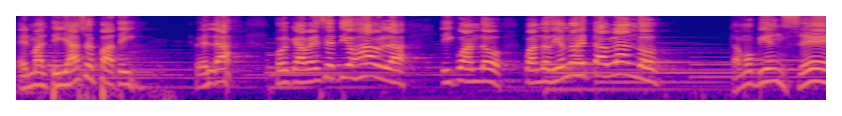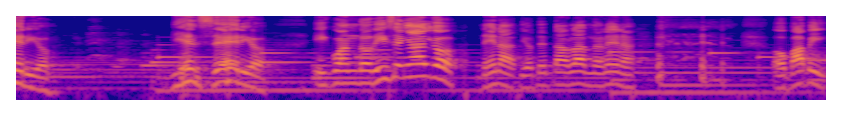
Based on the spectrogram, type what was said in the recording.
El martillazo es para ti. ¿Verdad? Porque a veces Dios habla y cuando, cuando Dios nos está hablando, estamos bien serios bien serio. Y cuando dicen algo, nena, Dios te está hablando, nena. O papi,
